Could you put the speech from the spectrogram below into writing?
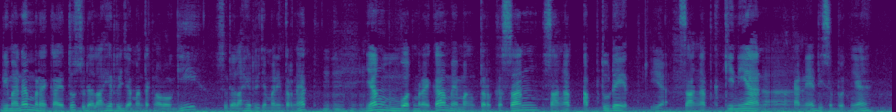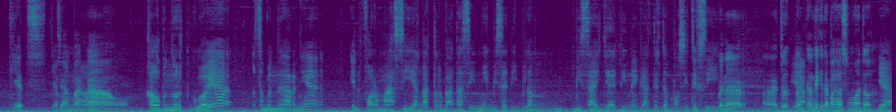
di mana mereka itu sudah lahir di zaman teknologi sudah lahir di zaman internet Mm-mm. yang membuat mereka memang terkesan sangat up to date Iya. sangat kekinian Heeh. makanya disebutnya kids Zaman zaman, now. now. Kalau menurut gue ya sebenarnya informasi yang gak terbatas ini bisa dibilang bisa jadi negatif dan positif sih. benar nah itu Ya. nanti kita bahas semua tuh Ya,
